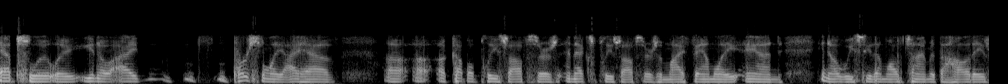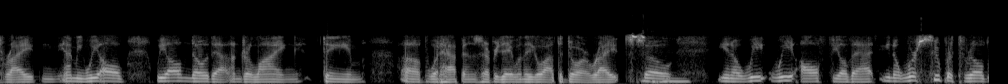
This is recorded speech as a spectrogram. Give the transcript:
Absolutely. You know, I personally, I have uh, a couple police officers and ex-police officers in my family, and you know we see them all the time at the holidays, right? And I mean, we all we all know that underlying theme of what happens every day when they go out the door, right? So, mm-hmm. you know, we we all feel that. You know, we're super thrilled.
